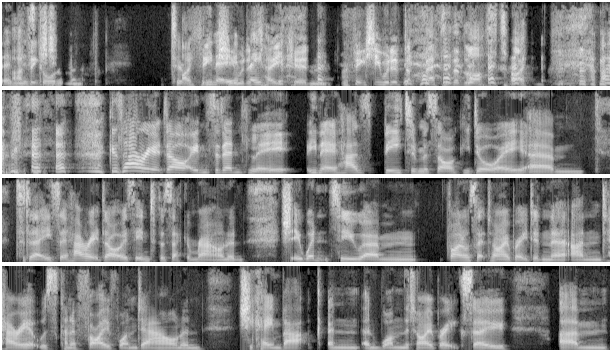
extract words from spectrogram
in I this think she- tournament? To- I think you know, she would have they- taken. I think she would have done better than last time. because Harriet Dart, incidentally, you know, has beaten Misaki Doi um, today. So Harriet Dart is into the second round, and she, it went to um, final set tiebreak, didn't it? And Harriet was kind of five one down, and she came back and and won the tiebreak. So. Um,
